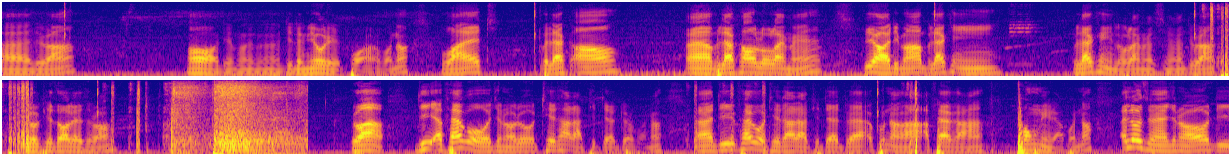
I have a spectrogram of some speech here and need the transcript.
အဲသူကဟောဒီဒီလိုမျိုးတွေပေါ်လာတာပေါ့နော် white black out အဲ black out လောက်လိုက်မယ်ပြီးတော့ဒီမှာ black in black in လောက်လိုက်မယ်ဆိုရင်သူကဘယ်လိုဖြစ်တော့လဲဆိုတော့သူကဒီ effect ကိုကျွန်တော်တို့ထည့်ထားတာဖြစ်တဲ့အတွက်ပေါ့နော်အဲဒီ effect ကိုထည့်ထားတာဖြစ်တဲ့အတွက်အခုနက effect ကဖုံးနေတာပေါ့နော်အဲ့လိုဆိုရင်ကျွန်တော်တို့ဒီ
